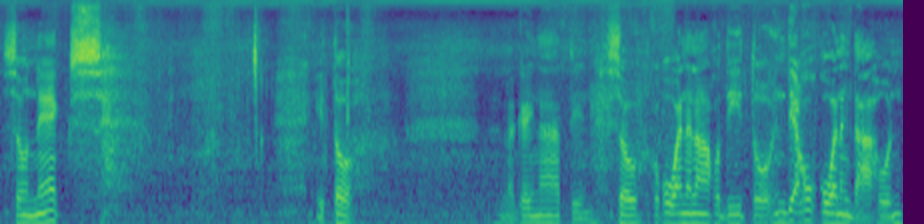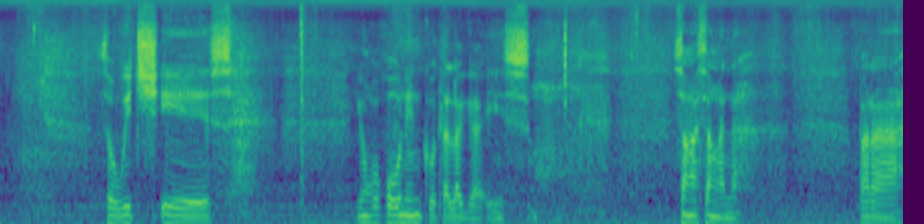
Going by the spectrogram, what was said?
So next. Ito lagay natin. So kukuha na lang ako dito. Hindi ako kukuha ng dahon. So which is yung kukunin ko talaga is sanga-sanga na. Para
